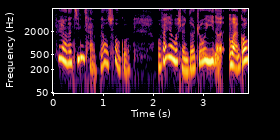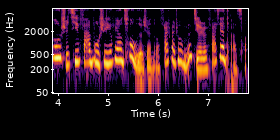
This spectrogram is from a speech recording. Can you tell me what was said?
非常的精彩，不要错过。我发现我选择周一的晚高峰时期发布是一个非常错误的选择，发出来之后没有几个人发现它，操！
